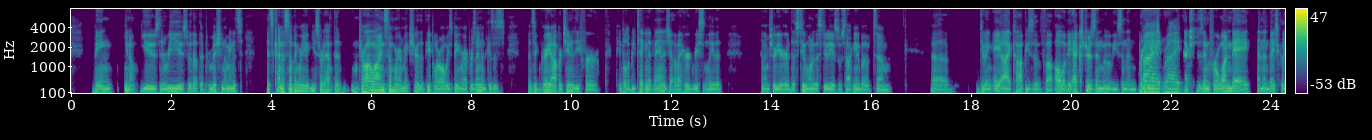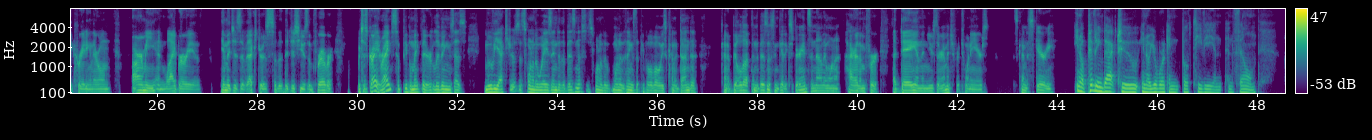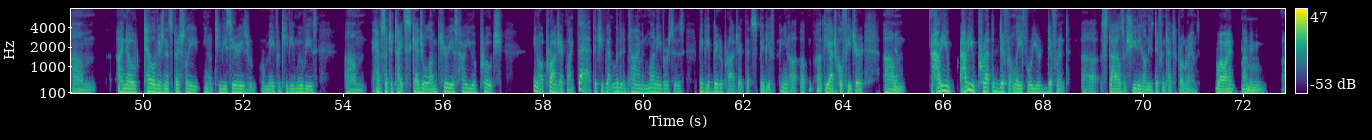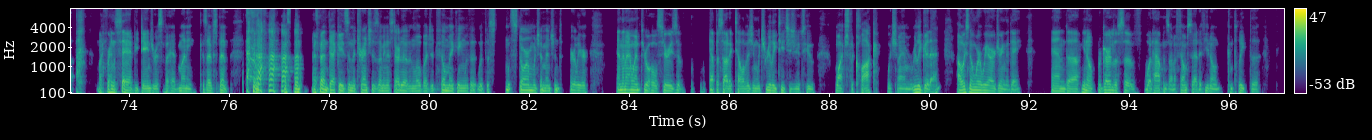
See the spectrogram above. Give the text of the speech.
being you know used and reused without their permission. I mean it's it's kind of something where you, you sort of have to draw a line somewhere and make sure that people are always being represented because it's it's a great opportunity for people to be taken advantage of. I heard recently that, and I'm sure you heard this too. One of the studios was talking about um, uh, doing AI copies of uh, all of the extras in movies and then bringing right, extras, right. extras in for one day and then basically creating their own army and library of images of extras so that they just use them forever, which is great, right? Some people make their livings as movie extras. It's one of the ways into the business. It's one of the one of the things that people have always kind of done to kind of build up in the business and get experience. And now they want to hire them for a day and then use their image for 20 years. It's kind of scary you know, pivoting back to you know your work in both TV and and film, um, I know television, especially you know TV series or, or made for TV movies, um, have such a tight schedule. I'm curious how you approach, you know, a project like that that you've got limited time and money versus maybe a bigger project that's maybe a, you know a, a theatrical feature. Um, yeah. How do you how do you prep differently for your different uh, styles of shooting on these different types of programs? Well, I I mean. Uh my friends say I'd be dangerous if I had money because I've spent, I spent I spent decades in the trenches. I mean, I started out in low budget filmmaking with a, with the with Storm, which I mentioned earlier, and then I went through a whole series of episodic television, which really teaches you to watch the clock, which I am really good at. I always know where we are during the day, and uh, you know, regardless of what happens on a film set, if you don't complete the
